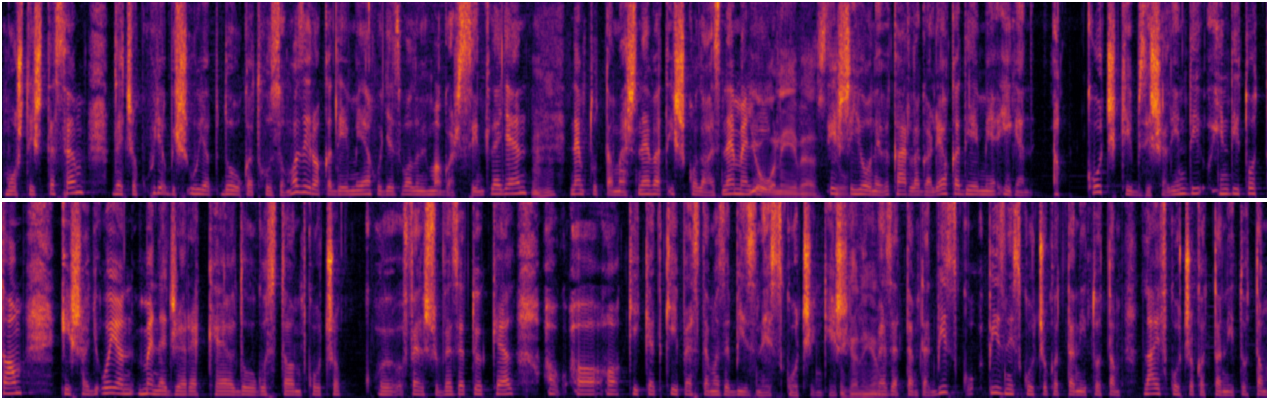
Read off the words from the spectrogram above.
most is teszem, de csak újabb és újabb dolgokat hozom. Azért akadémia, hogy ez valami magas szint legyen, uh-huh. nem tudtam más nevet, iskola az nem elég. Jó név ez. És jó, jó név, Kárlagali Akadémia, igen. A coach indítottam, és egy olyan menedzserekkel dolgoztam, coachok felső vezetőkkel, a, a, akiket képeztem, az a business coaching is. Igen, igen. Vezettem, tehát business coachokat tanítottam, life coachokat tanítottam,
